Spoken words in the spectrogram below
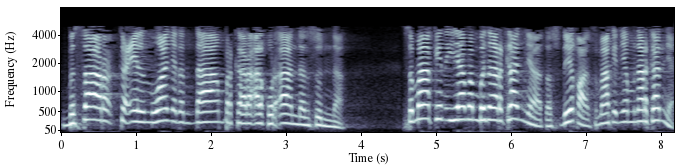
besar keilmuannya tentang perkara Al-Qur'an dan sunnah semakin ia membenarkannya tasdiqan semakin ia membenarkannya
